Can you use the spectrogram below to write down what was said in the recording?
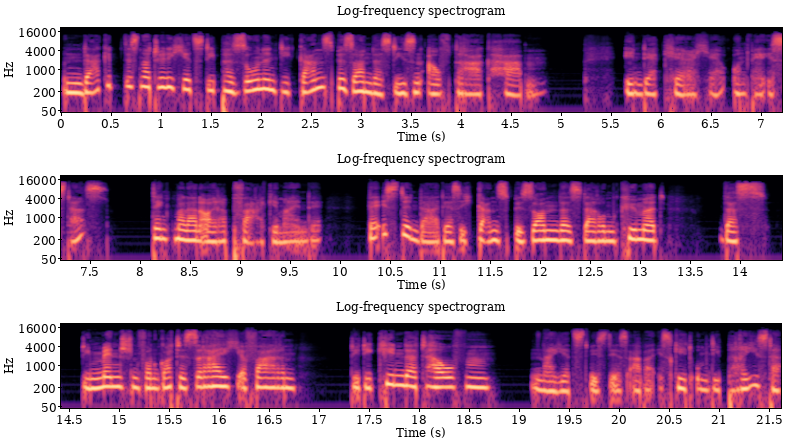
Und da gibt es natürlich jetzt die Personen, die ganz besonders diesen Auftrag haben. In der Kirche. Und wer ist das? Denkt mal an eure Pfarrgemeinde. Wer ist denn da, der sich ganz besonders darum kümmert, dass die Menschen von Gottes Reich erfahren, die die Kinder taufen, na, jetzt wisst ihr es aber, es geht um die Priester.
